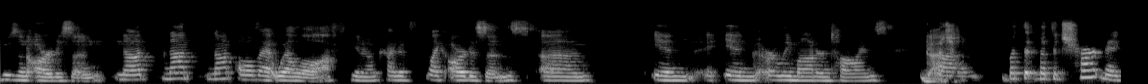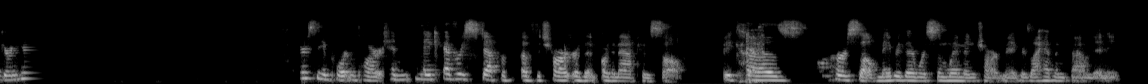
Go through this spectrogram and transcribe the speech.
who's an artisan, not not not all that well off, you know, kind of like artisans, um, in in early modern times. Gotcha. Um, but the but the chart maker, and here, here's the important part, can make every step of, of the chart or the or the map himself because yeah. herself. Maybe there were some women chart makers. I haven't found any,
